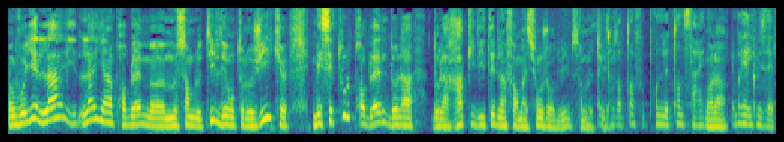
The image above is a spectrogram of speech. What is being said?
Donc vous voyez, là, là, il y a un problème, euh, me semble-t-il, déontologique, mais c'est tout le problème de la, de la rapidité de l'information aujourd'hui, me semble-t-il. De temps en temps, il faut prendre le temps de s'arrêter. Voilà. Gabriel Guzel.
